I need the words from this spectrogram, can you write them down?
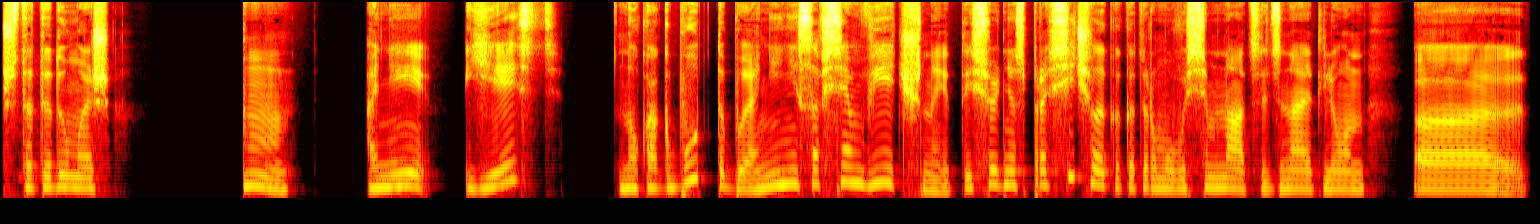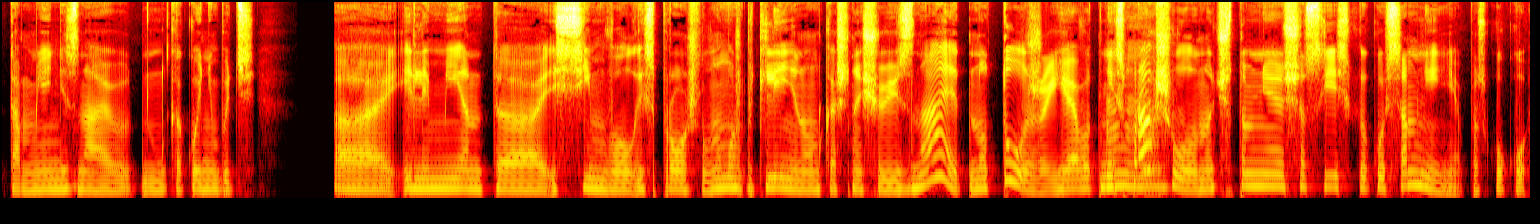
Что ты думаешь, «Хм, они есть, но как будто бы они не совсем вечные. Ты сегодня спроси человека, которому 18, знает ли он, э, там, я не знаю, какой-нибудь э, элемент, э, символ из прошлого. Ну, может быть, Ленин он, конечно, еще и знает, но тоже. Я вот не Мгм. спрашивала, но что-то мне сейчас есть какое сомнение, поскольку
